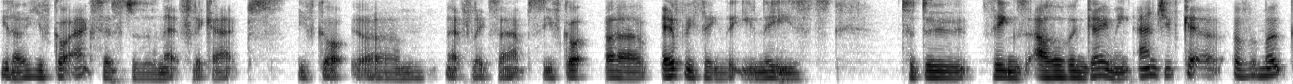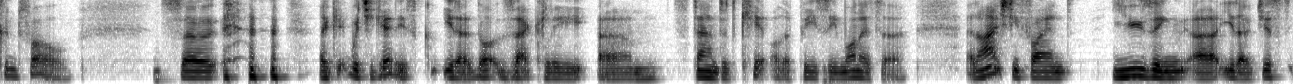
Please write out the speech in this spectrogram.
you know you've got access to the netflix apps. You've got um, netflix apps. You've got uh, everything that you need to do things other than gaming. And you've got a, a remote control so like, which again is you know not exactly um, standard kit on a pc monitor. And i actually find using uh, you know just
